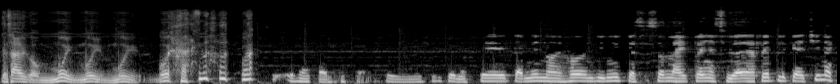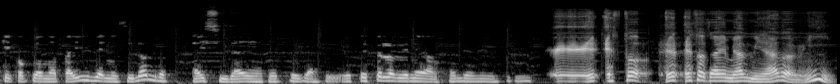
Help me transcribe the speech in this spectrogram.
Es algo muy, muy, muy, muy Es bastante no sé, también nos dejó en Genius que así son las extrañas ciudades réplica de China que copian a París, Venecia y Londres. Hay ciudades réplicas. Esto, esto lo viene Evangelion. Eh, esto, esto también me ha admirado a mí.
